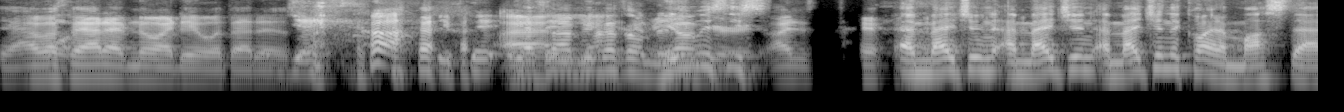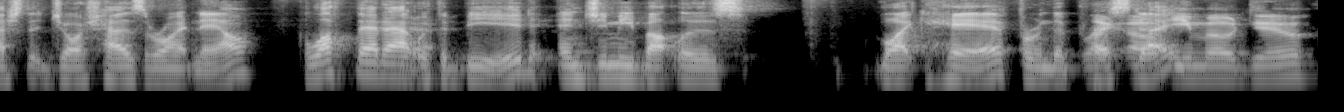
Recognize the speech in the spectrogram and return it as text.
yeah, I must say I have no idea what that is. Yeah, if they, if not because I'm younger. This, I just imagine, imagine, imagine the kind of mustache that Josh has right now. Fluff that out yeah. with a beard and Jimmy Butler's like hair from the press like, day. Oh, emo do.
